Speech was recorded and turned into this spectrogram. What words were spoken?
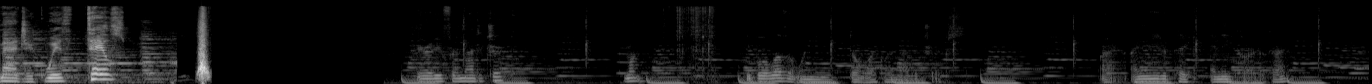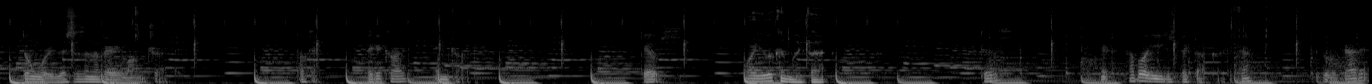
Magic with tails. You ready for a magic trick? Come on. People love it when you don't like my magic tricks. Alright, I need you to pick any card, okay? Don't worry, this isn't a very long trick. Okay, pick a card, any card. Tails? Why are you looking like that? Tails? Here, how about you just pick that card, okay? Take a look at it.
